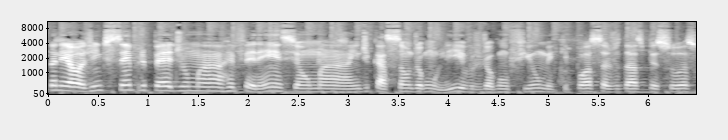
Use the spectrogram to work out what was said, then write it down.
Daniel, a gente sempre pede uma referência, uma indicação de algum livro, de algum filme que possa ajudar as pessoas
